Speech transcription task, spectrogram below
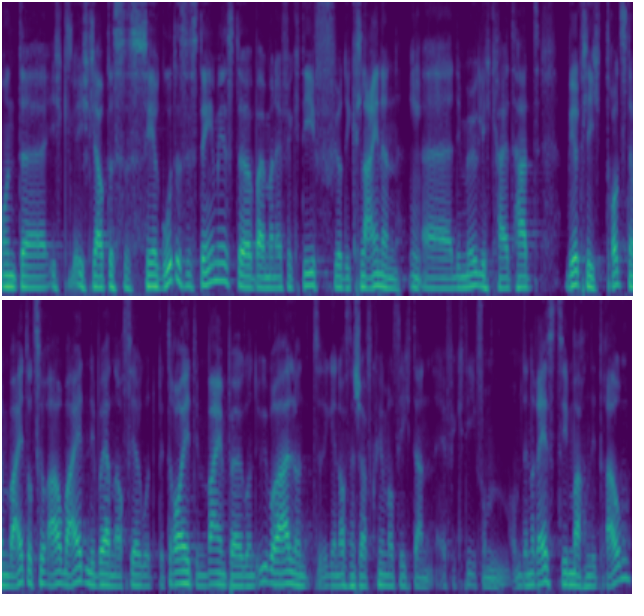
Und äh, ich, ich glaube, dass es ein sehr gutes System ist, äh, weil man effektiv für die Kleinen mhm. äh, die Möglichkeit hat, wirklich trotzdem weiterzuarbeiten. Die werden auch sehr gut betreut im Weinberg und überall. Und die Genossenschaft kümmert sich dann effektiv um, um den Rest. Sie machen die Trauben.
